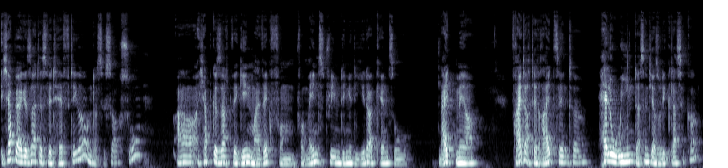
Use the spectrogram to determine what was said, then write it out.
Ich habe ja gesagt, es wird heftiger und das ist auch so. Äh, Ich habe gesagt, wir gehen mal weg vom, vom Mainstream, Dinge, die jeder kennt, so Nightmare, Freitag der 13., Halloween, das sind ja so die Klassiker,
